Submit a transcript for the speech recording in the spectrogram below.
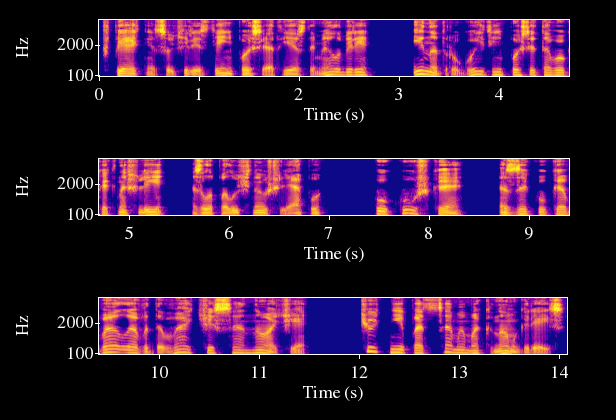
В пятницу, через день после отъезда Мелбери, и на другой день после того, как нашли злополучную шляпу, кукушка закуковала в два часа ночи, чуть не под самым окном Грейс.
